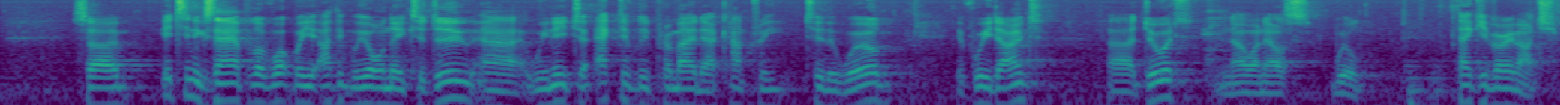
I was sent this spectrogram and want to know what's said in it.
So it's an example of what we, I think we all need to do. Uh, we need to actively promote our country to the world. If we don't uh, do it, no one else will. Thank you very much.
